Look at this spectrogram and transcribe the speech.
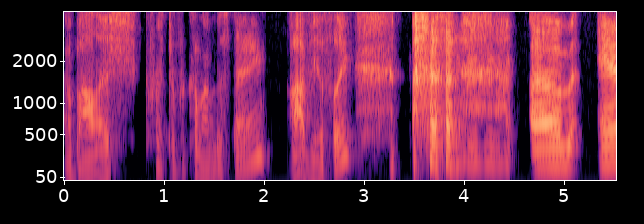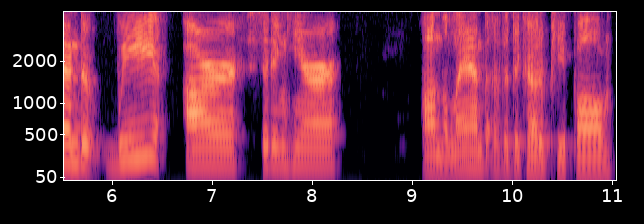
abolish Christopher Columbus Day, obviously. um, and we are sitting here on the land of the Dakota people.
